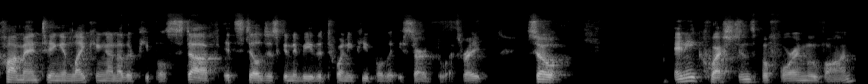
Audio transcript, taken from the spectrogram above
commenting and liking on other people's stuff, it's still just going to be the 20 people that you started with, right? So, any questions before I move on?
